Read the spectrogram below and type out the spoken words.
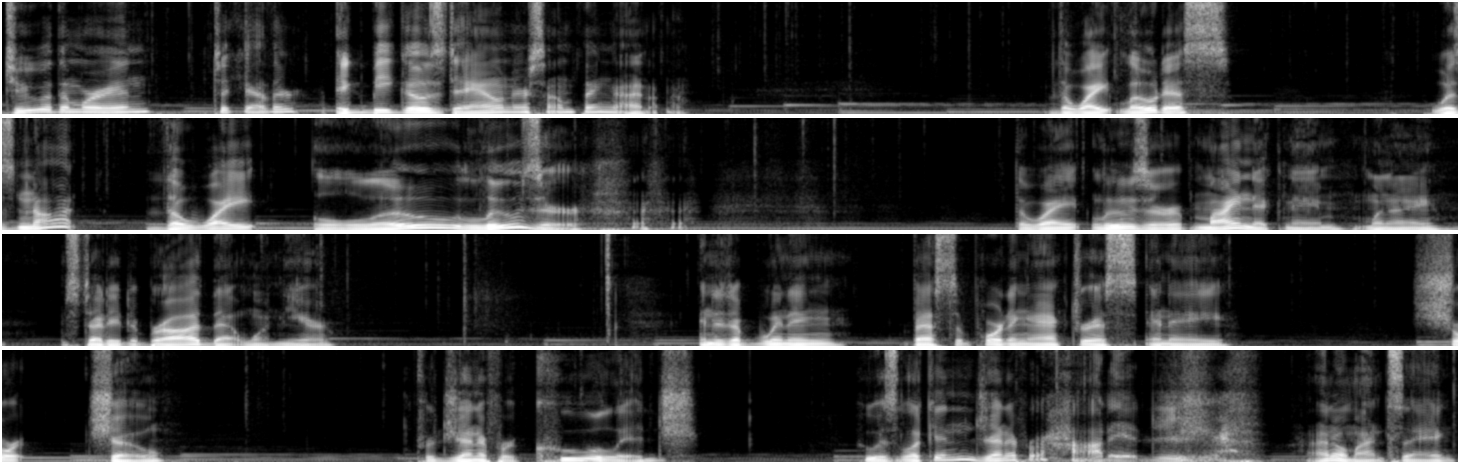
two of them were in together? Igby goes down or something? I don't know. The White Lotus was not the White Low Loser. the White Loser, my nickname when I studied abroad that one year, ended up winning Best Supporting Actress in a short show for Jennifer Coolidge, who is looking Jennifer Hottage. I don't mind saying.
